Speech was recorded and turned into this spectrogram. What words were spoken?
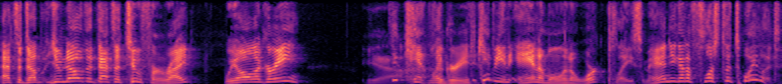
That's a double. You know that that's a twofer, right? We all agree. Yeah. You can't like Agreed. You can't be an animal in a workplace, man. You got to flush the toilet.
